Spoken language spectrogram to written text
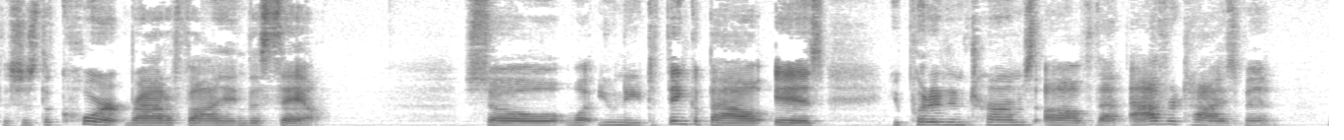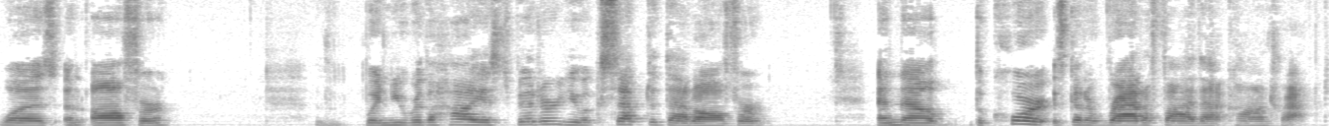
This is the court ratifying the sale. So, what you need to think about is you put it in terms of that advertisement was an offer when you were the highest bidder, you accepted that offer, and now the court is going to ratify that contract.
